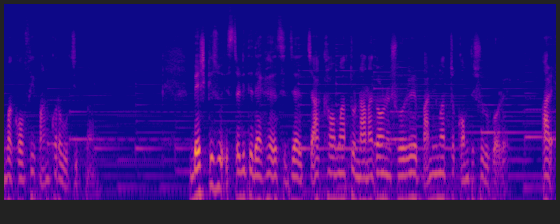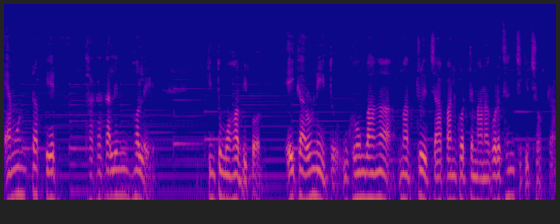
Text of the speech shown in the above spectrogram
বা কফি পান করা উচিত নয়। বেশ কিছু স্টাডিতে দেখা গেছে যে চা খাওয়া মাত্র নানা কারণে শরীরের পানির মাত্রা কমতে শুরু করে। আর এমনটা পেট থাকাকালীন হলে কিন্তু মহাবিপদ এই কারণেই তো ঘুম ভাঙা মাত্রই চা পান করতে মানা করেছেন চিকিৎসকরা।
